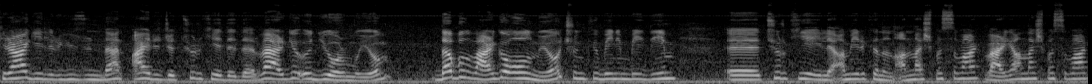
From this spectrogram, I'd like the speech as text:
kira geliri yüzünden ayrıca Türkiye'de de vergi ödüyor muyum? Double vergi olmuyor. Çünkü benim bildiğim e, Türkiye ile Amerika'nın anlaşması var. Vergi anlaşması var.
